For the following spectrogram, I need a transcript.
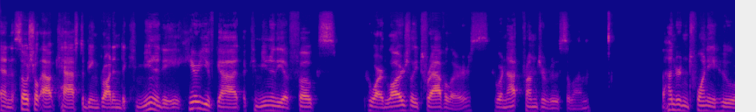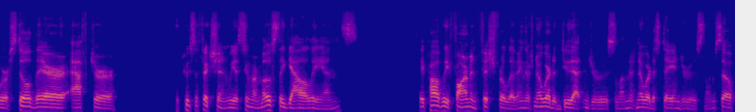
and a social outcast to being brought into community, here you've got a community of folks who are largely travelers, who are not from Jerusalem. The 120 who are still there after the crucifixion, we assume are mostly Galileans. They probably farm and fish for a living. There's nowhere to do that in Jerusalem. There's nowhere to stay in Jerusalem. So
